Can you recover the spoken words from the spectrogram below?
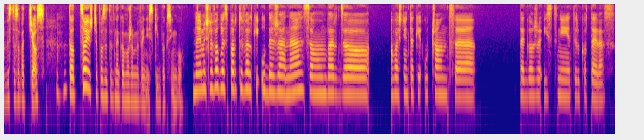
wystosować cios, mhm. to co jeszcze pozytywnego możemy wynieść z kickboxingu? No ja myślę w ogóle sporty walki uderzane są bardzo właśnie takie uczące tego, że istnieje tylko teraz.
